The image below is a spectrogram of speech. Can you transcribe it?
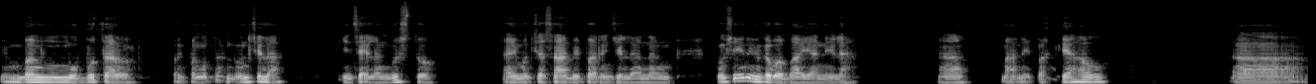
yung bang mobutar, pagpangutan-on sila, kinsa ilang gusto, ay magsasabi pa rin sila ng kung sino yung kababayan nila. Ah, Manny Pacquiao, ah,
